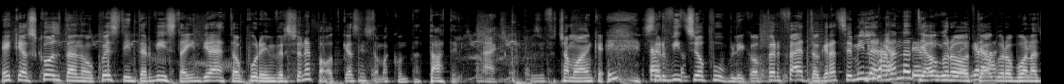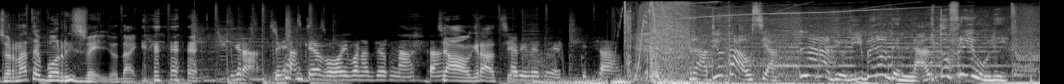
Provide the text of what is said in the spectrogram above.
e che ascoltano questa intervista in diretta oppure in versione podcast, insomma, contattateli. Ecco, così facciamo anche Sì, certo. servizio pubblico. Perfetto, grazie mille Grazie Arianna, ti auguro, mille, ti auguro buona giornata e buon risveglio, dai. Grazie, anche a voi, buona giornata. Ciao, grazie. Arrivederci, ciao. Radio Tausia, la radio libera dell'Alto Friuli.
